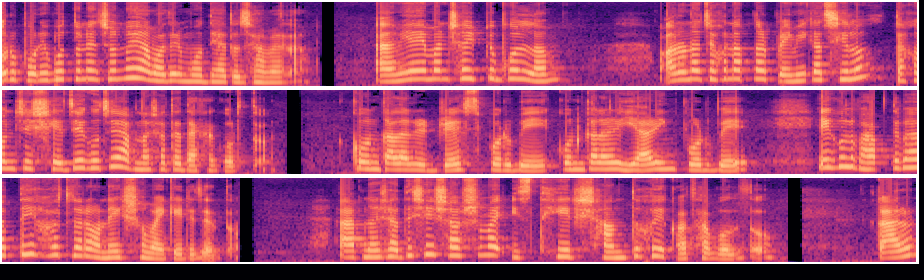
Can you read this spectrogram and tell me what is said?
ওর পরিবর্তনের জন্যই আমাদের মধ্যে এত ঝামেলা। আমি আইমান সাহেবকে বললাম, অননা যখন আপনার প্রেমিকা ছিল, তখন সে সেজে গুজে আপনার সাথে দেখা করত। কোন কালারের ড্রেস পরবে, কোন কালারের ইয়ারিং পরবে, এগুলো ভাবতে ভাবতেই হয়তো তারা অনেক সময় কেটে যেত। আপনার সাথে সে সবসময় স্থির, শান্ত হয়ে কথা বলতো। কারণ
